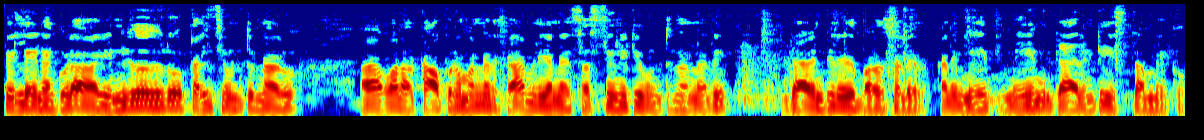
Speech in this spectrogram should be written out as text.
పెళ్ళైనా కూడా ఎన్ని రోజులు కలిసి ఉంటున్నారు వాళ్ళ కాపురం అన్నది ఫ్యామిలీ అనేది సస్టైనిటీ ఉంటుందన్నది గ్యారంటీ లేదు భరోసా లేదు. కానీ మే మేము గ్యారంటీ ఇస్తాం మీకు.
